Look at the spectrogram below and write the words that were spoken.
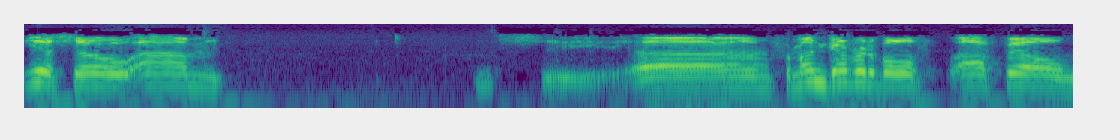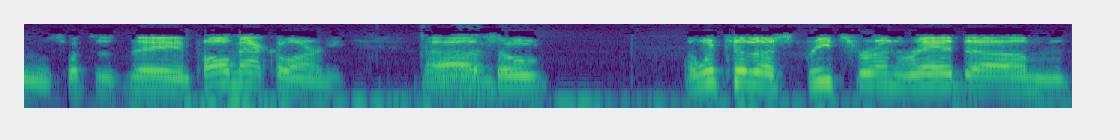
Yeah, so um, let's see. Um, from Ungovernable uh, Films, what's his name? Paul McElharney. Good Uh, so I went to the Streets Run Red um,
